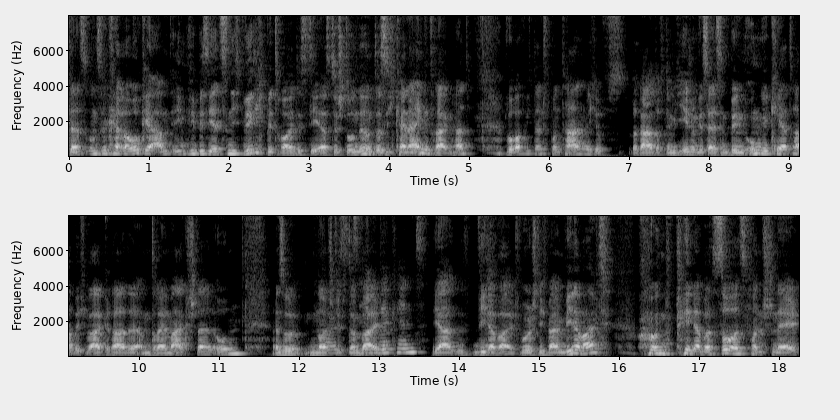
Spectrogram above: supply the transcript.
dass unser Karaoke-Abend irgendwie bis jetzt nicht wirklich betreut ist, die erste Stunde, und dass sich keiner eingetragen hat. Worauf ich dann spontan mich aufs Rad, auf dem ich eh schon gesessen bin, umgekehrt habe. Ich war gerade am Dreimarkstein oben, also Neustift am Walde. Wer kennt. Ja, Wienerwald, wurscht. Ich war im Wienerwald und bin aber sowas von schnell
